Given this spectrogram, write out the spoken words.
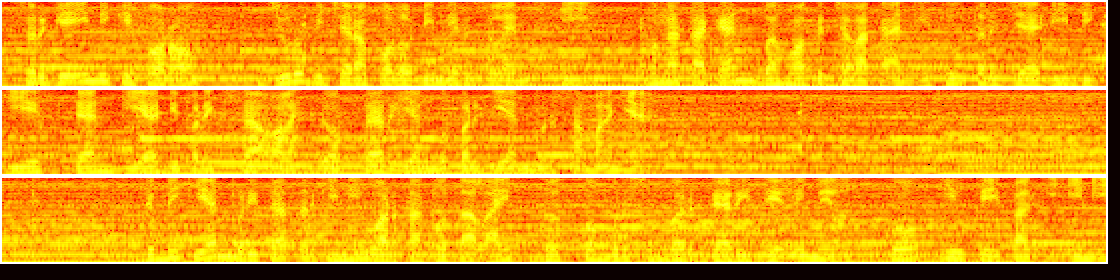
Sergei Nikiforov, juru bicara Volodymyr Zelensky, mengatakan bahwa kecelakaan itu terjadi di Kiev dan dia diperiksa oleh dokter yang bepergian bersamanya. Demikian berita terkini Warta Kota Live.com bersumber dari Daily Mail, Co. UK pagi ini.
